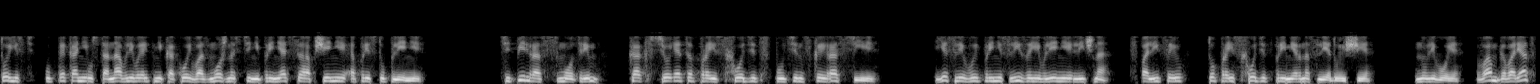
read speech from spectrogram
То есть, УПК не устанавливает никакой возможности не принять сообщение о преступлении. Теперь рассмотрим, как все это происходит в путинской России. Если вы принесли заявление лично, в полицию, то происходит примерно следующее. Нулевое. Вам говорят,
